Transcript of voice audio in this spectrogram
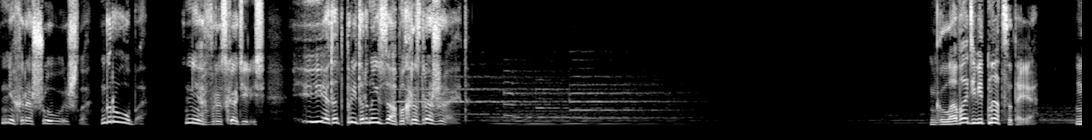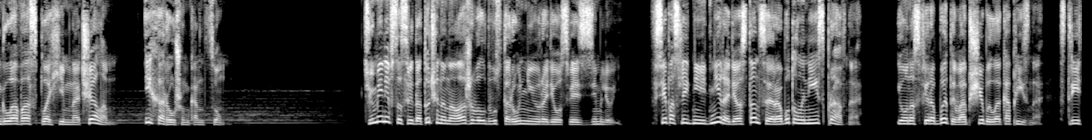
Нехорошо вышло, грубо. Нервы расходились, и этот приторный запах раздражает». Глава 19. Глава с плохим началом и хорошим концом. Тюменев сосредоточенно налаживал двустороннюю радиосвязь с Землей. Все последние дни радиостанция работала неисправно. Ионосфера Беты вообще была капризна. С 3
